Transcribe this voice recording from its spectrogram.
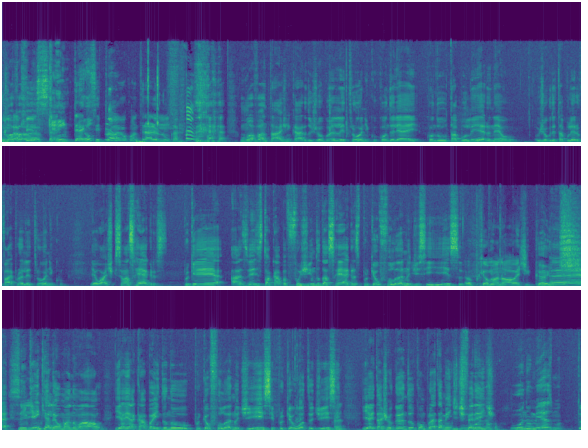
Nunca fiz. Quem? Até que se prove ao contrário, eu nunca fiz. uma vantagem, cara, do jogo eletrônico, quando ele é. Quando o tabuleiro, né? O, o jogo de tabuleiro vai pro eletrônico, eu acho que são as regras. Porque às vezes tu acaba fugindo das regras porque o fulano disse isso. Ou porque o manual é gigante. É, Sim. ninguém quer ler o manual e aí acaba indo no. Porque o fulano disse, porque o outro disse, É. e aí tá jogando completamente diferente. Uno, Uno mesmo. Tu,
